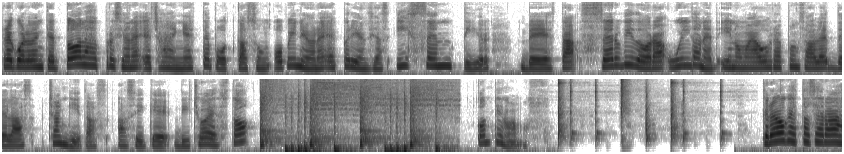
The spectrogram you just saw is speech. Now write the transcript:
Recuerden que todas las expresiones hechas en este podcast son opiniones, experiencias y sentir de esta servidora Wildanet y no me hago responsable de las changuitas. Así que dicho esto, continuamos. Creo que esta será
